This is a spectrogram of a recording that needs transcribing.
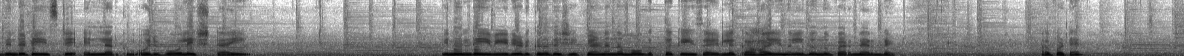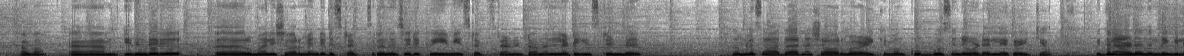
ഇതിന്റെ ടേസ്റ്റ് എല്ലാവർക്കും ഒരുപോലെ ഇഷ്ടമായി പിന്നെ എന്റെ ഈ വീഡിയോ എടുക്കുന്നത്? ഷിഫയാണ്. എന്നാൽ മുഖത്തൊക്കെ ഈ സൈഡിലൊക്കെ ആയി എന്നുള്ളതൊന്ന് പറഞ്ഞു തരണ്ടേ? അത് പോട്ടെ. അപ്പം ഇതിന്റെ ഒരു റുമാലി ഷവർമേന്റെ ഒരു സ്ട്രക്ചർ എന്ന് വെച്ചാൽ ഒരു ക്രീമി സ്ട്രക്ചറാണ് കേട്ടോ നല്ല ടേസ്റ്റ് ഉണ്ട്. നമ്മൾ സാധാരണ ഷവർമ കഴിക്കുമ്പം കുബൂസിന്റെ കൂടെ അല്ലേ കഴിക്കുക ഇതിലാണെന്നുണ്ടെങ്കിൽ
